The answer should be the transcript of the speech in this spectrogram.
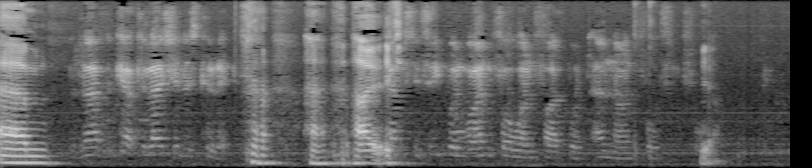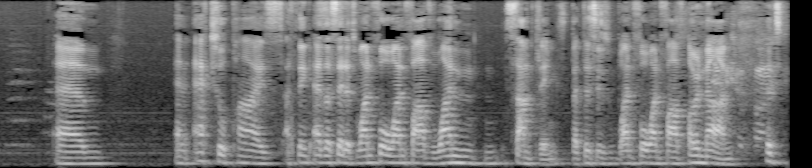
Um, the calculation is correct. uh, if, Comes to 3.1415.09434. yeah. Um, and actual pies, I think, as I said, it's one four one five one something, but this is one four one five oh nine. It's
